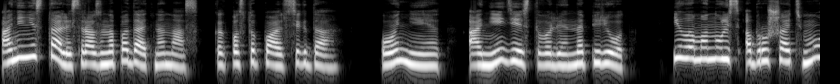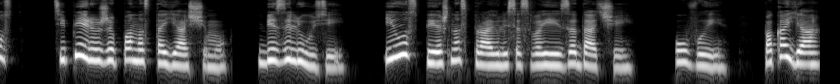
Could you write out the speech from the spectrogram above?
Они не стали сразу нападать на нас, как поступают всегда. О нет, они действовали наперед и ломанулись обрушать мост теперь уже по-настоящему, без иллюзий, и успешно справились со своей задачей. Увы, пока я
